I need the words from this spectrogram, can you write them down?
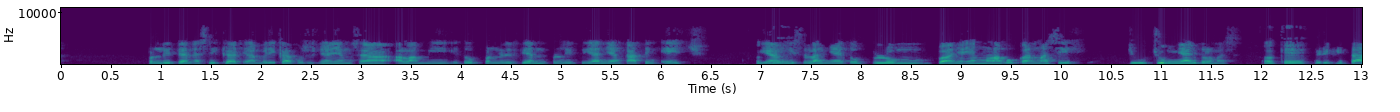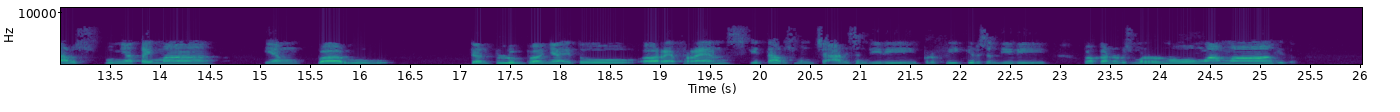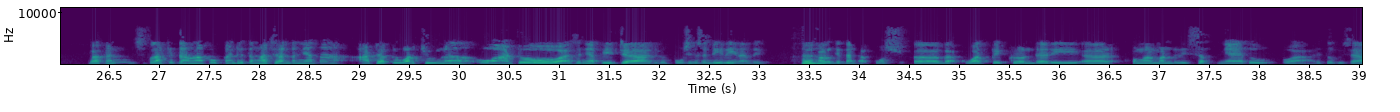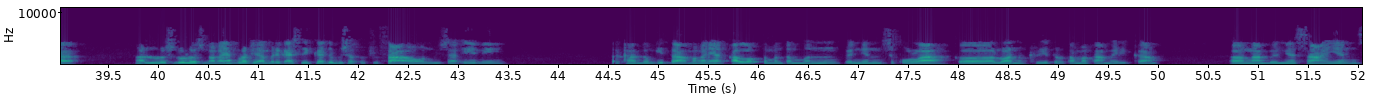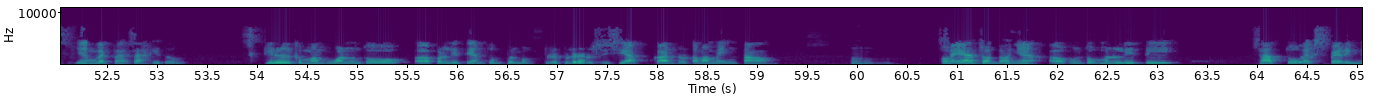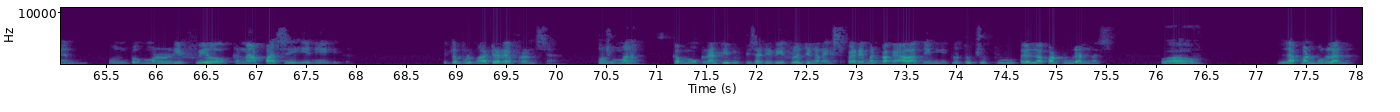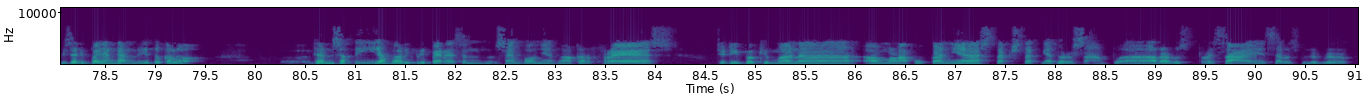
penelitian S3 di Amerika khususnya yang saya alami itu penelitian-penelitian yang cutting edge. Oke. yang istilahnya itu belum banyak yang melakukan masih di ujungnya gitu loh mas. Oke. jadi kita harus punya tema yang baru dan belum banyak itu uh, reference. Kita harus mencari sendiri berpikir sendiri bahkan harus merenung lama gitu bahkan setelah kita melakukan di tengah jalan ternyata ada keluar jurnal waduh hasilnya beda gitu. Pusing sendiri nanti. Kalau kita nggak pos eh, nggak kuat background dari eh, pengalaman risetnya itu wah itu bisa nggak lulus lulus makanya kalau di Amerika S3 itu bisa tujuh tahun bisa ini. Tergantung kita. Makanya kalau teman-teman pengen sekolah ke luar negeri terutama ke Amerika eh, ngambilnya science yang lab basah gitu skill kemampuan untuk eh, penelitian itu benar-benar harus disiapkan terutama mental Hmm. Oke. saya contohnya eh, untuk meneliti satu eksperimen untuk mereveal kenapa sih ini gitu. Itu belum ada referensinya. Oke. Cuma kemungkinan di- bisa di reveal dengan eksperimen pakai alat ini itu 7 bulan, eh, 8 bulan, Mas. Wow. 8 bulan bisa dibayangkan itu kalau dan setiap hari preparation sampelnya itu agar fresh. Jadi bagaimana eh, melakukannya step-stepnya harus sabar, harus precise, harus benar-benar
